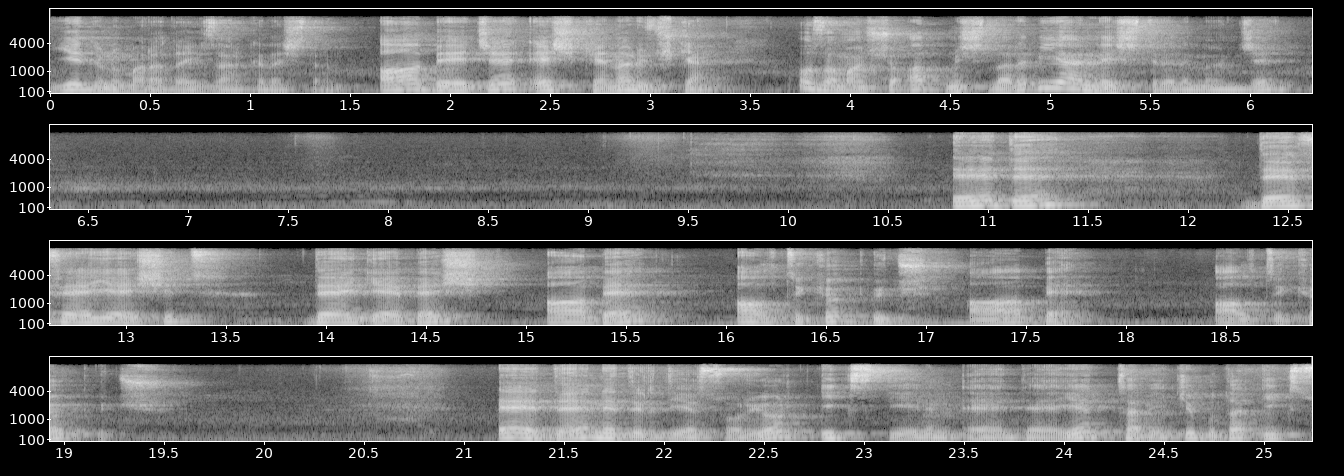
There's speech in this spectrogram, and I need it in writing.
7 numaradayız arkadaşlarım. ABC eşkenar üçgen. O zaman şu 60'ları bir yerleştirelim önce. ED DF'ye eşit. DG 5. AB 6 kök 3. AB 6 kök 3. ED nedir diye soruyor. X diyelim ED'ye. Tabii ki bu da X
